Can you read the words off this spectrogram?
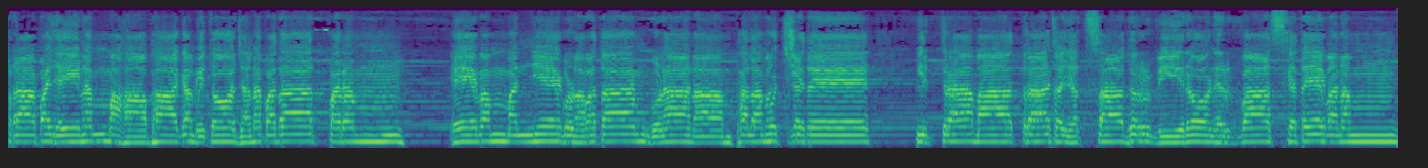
प्रापयैनम् महाभागमितो जनपदात् परम्। एवम् मन्ये गुणवताम् गुणानाम् फलमुच्यते पित्रा मात्रा च यत्साधुर्वीरो निर्वास्यते वनम्।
